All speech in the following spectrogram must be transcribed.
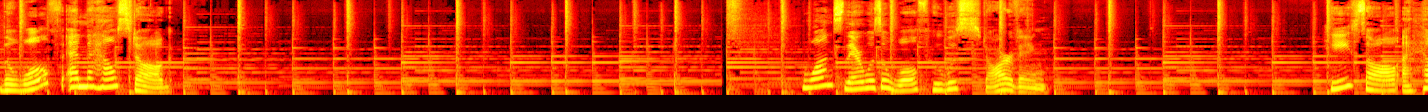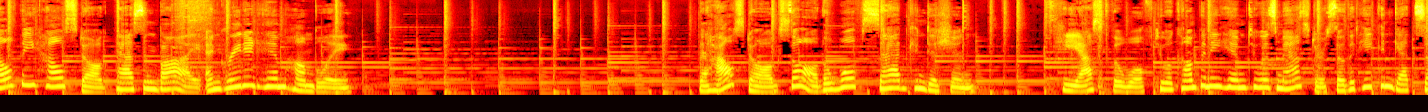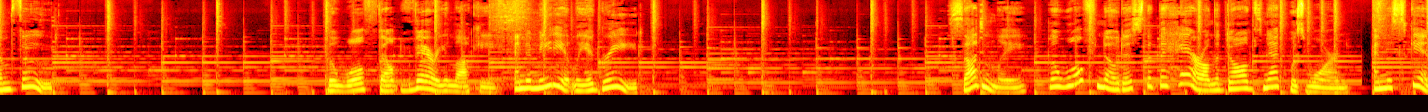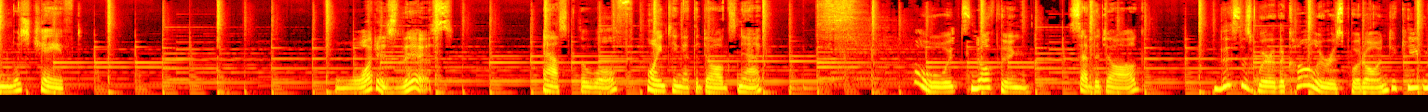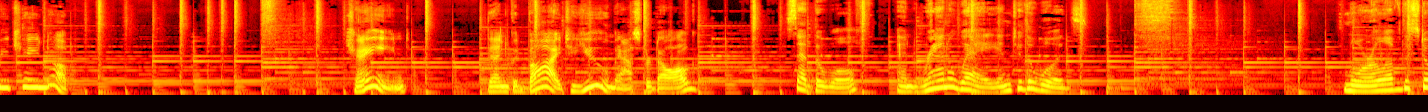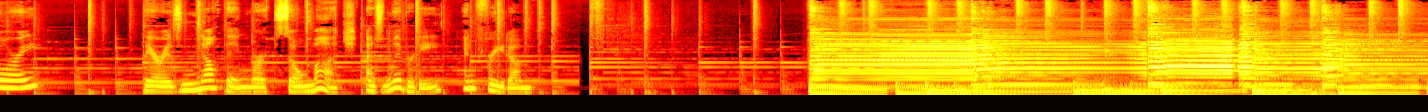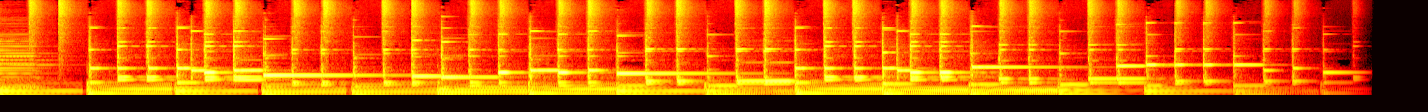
The Wolf and the House Dog Once there was a wolf who was starving. He saw a healthy house dog passing by and greeted him humbly. The house dog saw the wolf's sad condition. He asked the wolf to accompany him to his master so that he can get some food. The wolf felt very lucky and immediately agreed. Suddenly, the wolf noticed that the hair on the dog's neck was worn and the skin was chafed. What is this? asked the wolf, pointing at the dog's neck. Oh, it's nothing, said the dog. This is where the collar is put on to keep me chained up. Chained? Then goodbye to you, Master Dog, said the wolf and ran away into the woods. Moral of the story? There is nothing worth so much as liberty and freedom.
